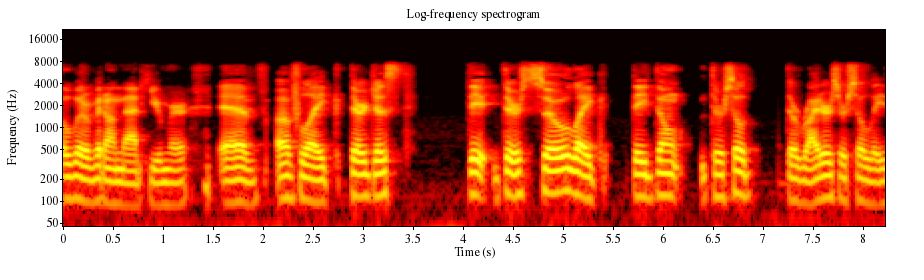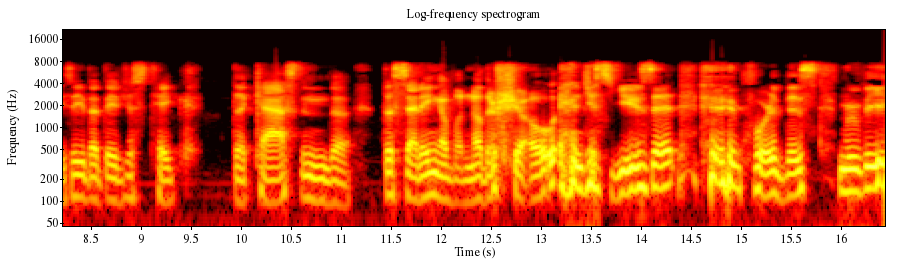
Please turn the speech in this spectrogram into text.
a little bit on that humor of of like they're just they they're so like they don't they're so the writers are so lazy that they just take the cast and the the setting of another show and just use it for this movie.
